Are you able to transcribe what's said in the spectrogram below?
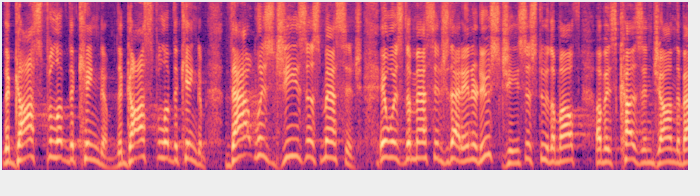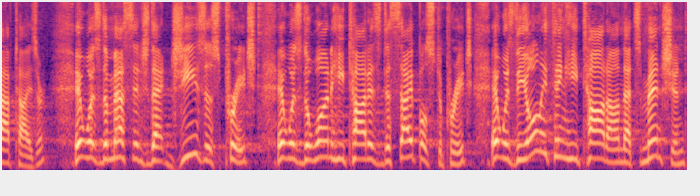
the gospel of the kingdom, the gospel of the kingdom. That was Jesus' message. It was the message that introduced Jesus through the mouth of his cousin, John the Baptizer. It was the message that Jesus preached. It was the one he taught his disciples to preach. It was the only thing he taught on that's mentioned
